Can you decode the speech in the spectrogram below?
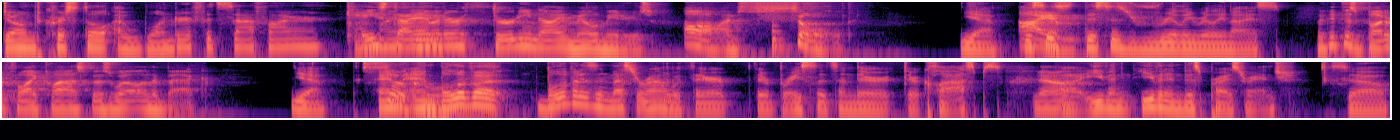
domed crystal. I wonder if it's sapphire. It Case be. diameter 39 millimeters. Oh, I'm sold. Yeah, this I is am- this is really really nice. Look at this butterfly clasp as well in the back. Yeah, So and and cool. Bulova Bulova doesn't mess around with their their bracelets and their their clasps. No, Uh, even even in this price range. So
